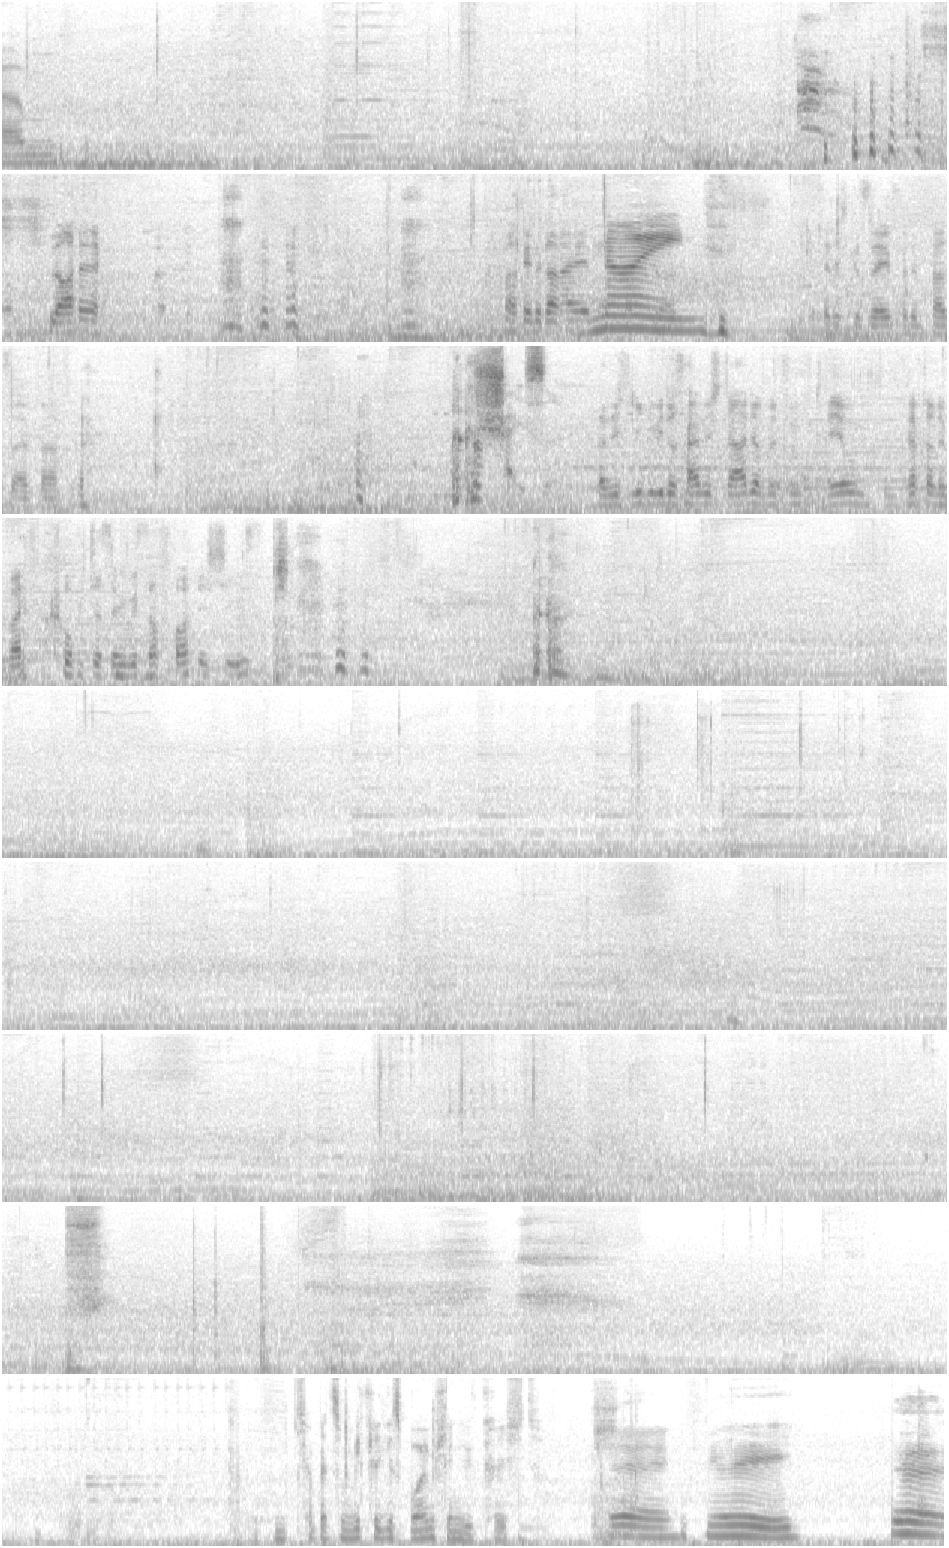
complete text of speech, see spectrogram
Ähm, Lol. Mach ihn rein. nein! Das hätte ich gesaved für den Pass einfach. Scheiße. Also ich fliege wie das halbe Stadion mit fünf Drehungen, treffe dann den Ball, komisch, dass er irgendwie nach vorne schießt. Habe jetzt ein mickriges Bäumchen gekriegt. Hey. Yay. Ja,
